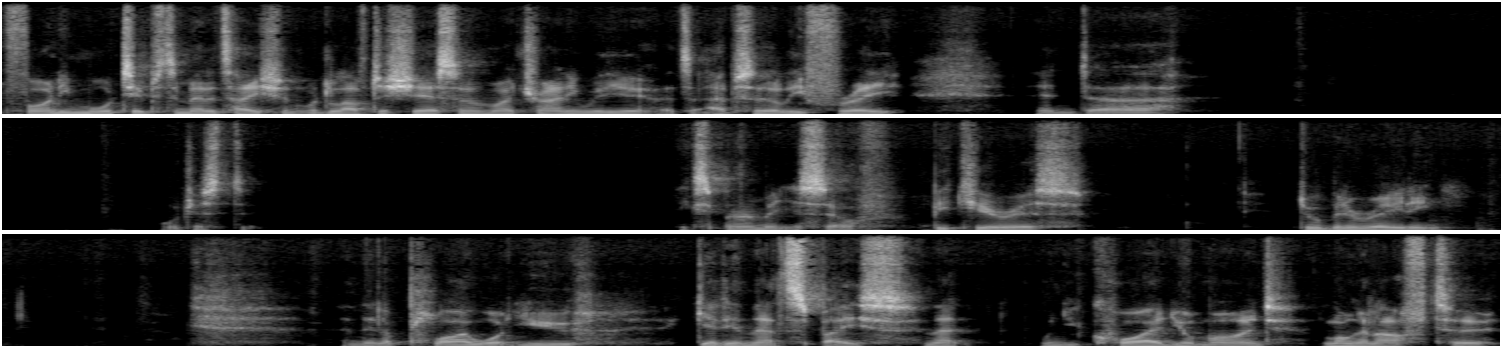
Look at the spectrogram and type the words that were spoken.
finding more tips to meditation. Would love to share some of my training with you. It's absolutely free, and uh, or just experiment yourself. Be curious. Do a bit of reading, and then apply what you get in that space and that when you quiet your mind long enough to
